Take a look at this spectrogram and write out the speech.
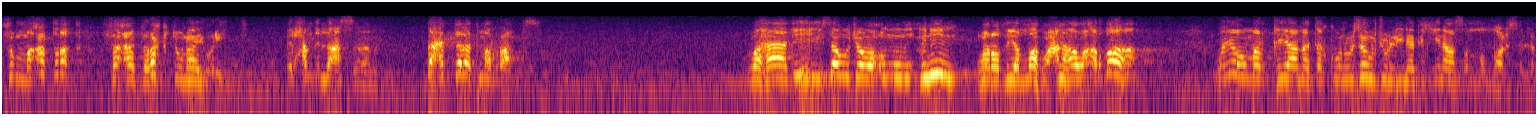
ثم أطرق فأدركت ما يريد. الحمد لله على السلامة. بعد ثلاث مرات. وهذه زوجة وأم مؤمنين ورضي الله عنها وأرضاها. ويوم القيامة تكون زوج لنبينا صلى الله عليه وسلم.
